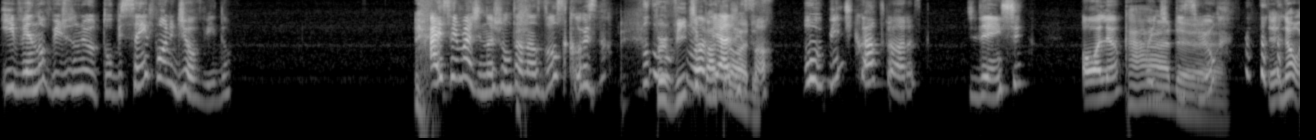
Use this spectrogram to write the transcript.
e vendo vídeo no YouTube sem fone de ouvido. Aí você imagina juntando as duas coisas. Tudo Por numa 24 viagem horas. Só. Por 24 horas. Gente, olha, foi Cara. difícil, viu? É, Não,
